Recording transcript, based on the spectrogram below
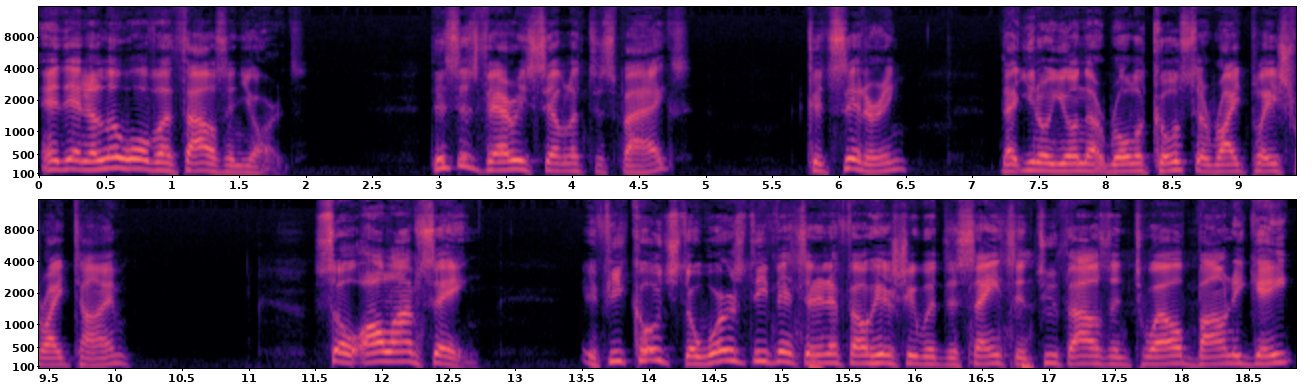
and then a little over a 1,000 yards. This is very similar to Spags, considering that, you know, you're on that roller coaster, right place, right time. So all I'm saying, if he coached the worst defense in NFL history with the Saints in 2012, Bounty Gate,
